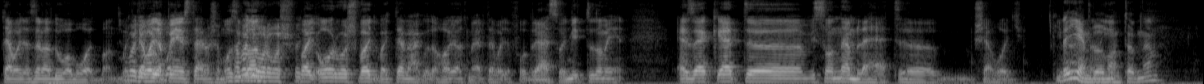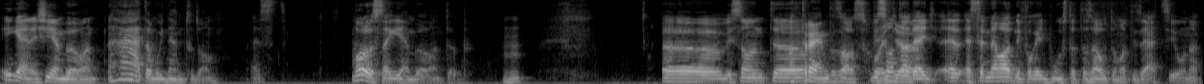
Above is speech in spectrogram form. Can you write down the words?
te vagy az eladó a boltban, vagy, vagy te vagy a pénztáros a moziban, vagy orvos vagy. vagy orvos vagy, vagy te vágod a hajat, mert te vagy a fodrász, vagy mit tudom én. Ezeket viszont nem lehet sehogy De ilyenből van több, nem? Igen, és ilyenből van. Hát amúgy nem tudom. Ezt valószínűleg ilyenből van több. Uh-huh. Ö, viszont... A trend az az, viszont hogy... ad egy, ez szerintem adni fog egy boostot az automatizációnak.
